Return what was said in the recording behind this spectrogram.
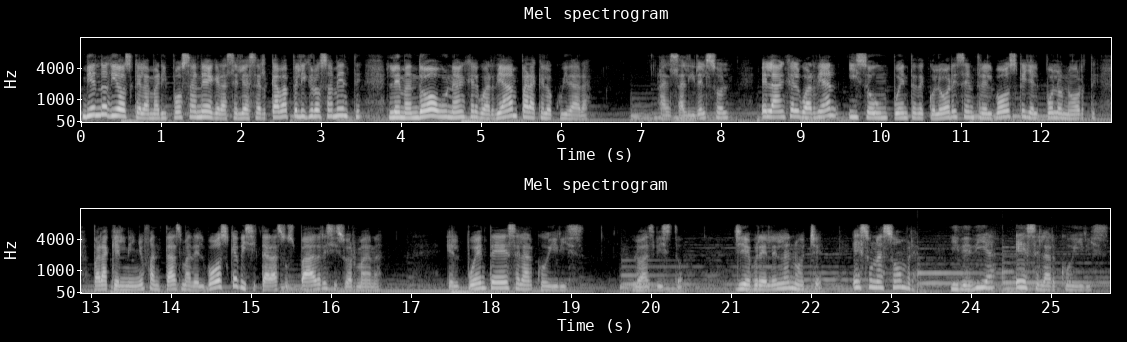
viendo Dios que la mariposa negra se le acercaba peligrosamente, le mandó un ángel guardián para que lo cuidara. Al salir el sol, el ángel guardián hizo un puente de colores entre el bosque y el polo norte para que el niño fantasma del bosque visitara a sus padres y su hermana. El puente es el arco iris. ¿Lo has visto? Yebrel en la noche es una sombra y de día es el arco iris.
